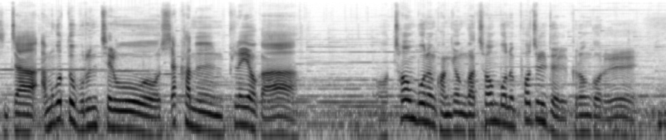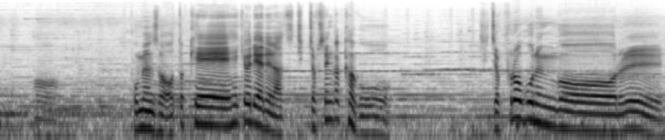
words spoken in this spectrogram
진짜 아무것도 모른 채로 시작하는 플레이어가 어, 처음 보는 광경과 처음 보는 퍼즐들 그런 거를 어, 보면서 어떻게 해결해야 되나 직접 생각하고 직접 풀어보는 거를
